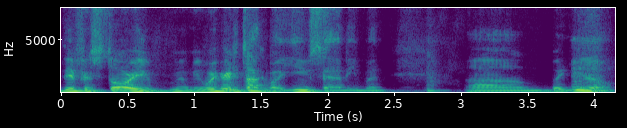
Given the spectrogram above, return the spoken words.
different story. I mean, we're here to talk about you, Sabby, but um but you know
